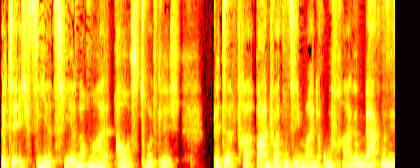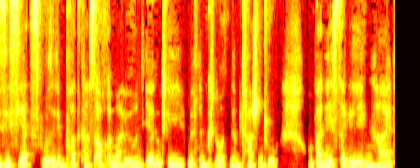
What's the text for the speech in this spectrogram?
bitte ich Sie jetzt hier nochmal ausdrücklich, Bitte beantworten Sie meine Umfrage. Merken Sie sich jetzt, wo Sie den Podcast auch immer hören, irgendwie mit einem Knoten im Taschentuch. Und bei nächster Gelegenheit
